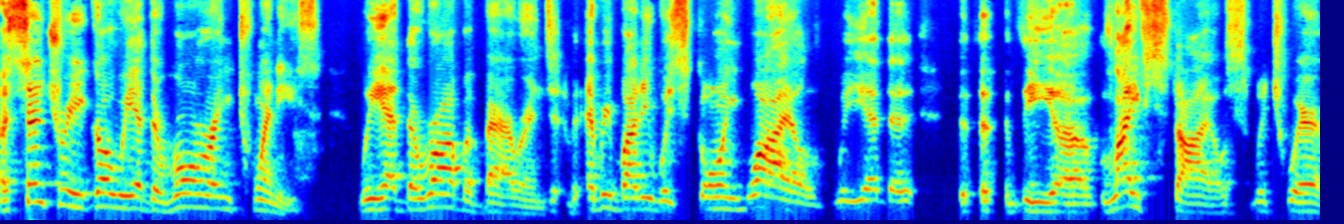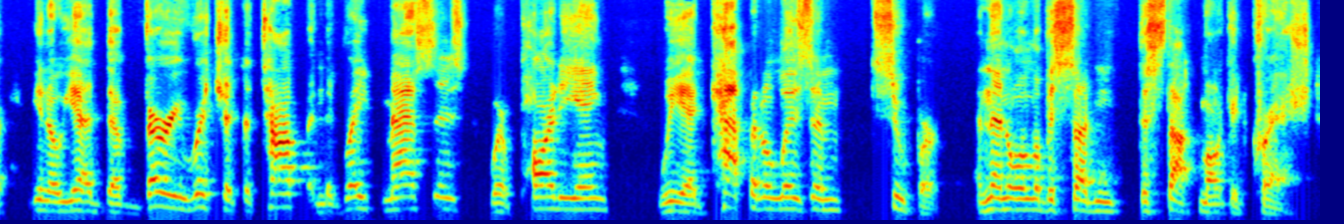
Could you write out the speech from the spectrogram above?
A century ago, we had the roaring 20s. We had the robber barons. Everybody was going wild. We had the the, the uh, lifestyles, which were, you know, you had the very rich at the top and the great masses were partying. We had capitalism, super. And then all of a sudden, the stock market crashed.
